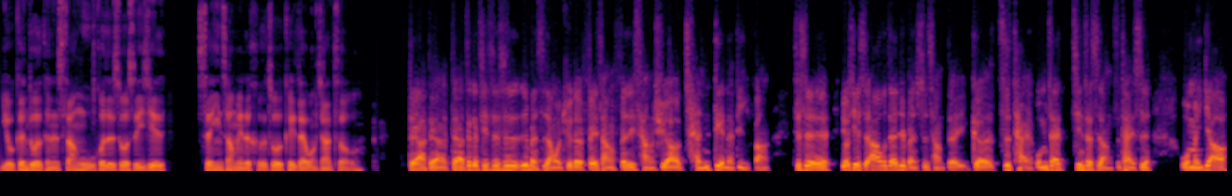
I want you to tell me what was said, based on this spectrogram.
有更多的可能商务或者说是一些生意上面的合作，可以再往下走。对啊，对啊，对啊，这个其实是日本市场，我觉得非常非常需要沉淀的地方，就是尤其是阿物在日本市场的一个姿态，我们在进这市场姿态是，我们要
